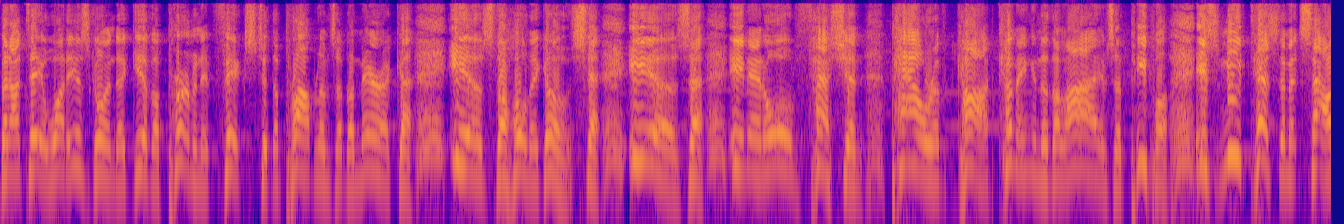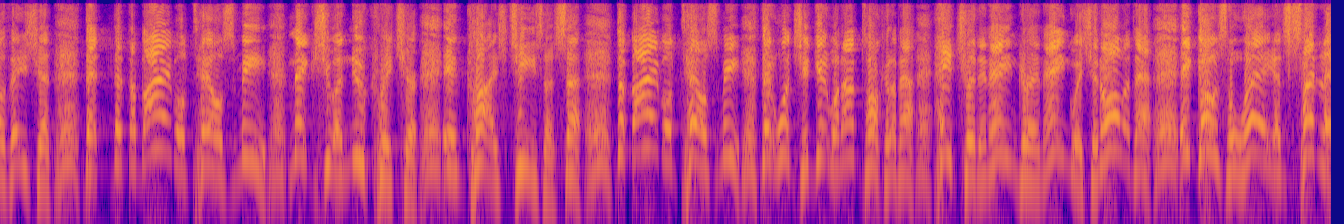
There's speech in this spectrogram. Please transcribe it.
But I tell you, what is going to give a permanent fix to the problems of America is the Holy Ghost. Is, in an old fashioned power of God coming into the lives of people. It's New Testament salvation that, that the Bible tells me makes you a new creature in Christ Jesus. Uh, the Bible tells me that once you get what I'm talking about, hatred and anger and anguish and all of that, it goes away and suddenly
